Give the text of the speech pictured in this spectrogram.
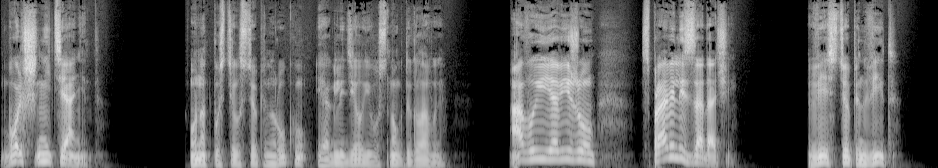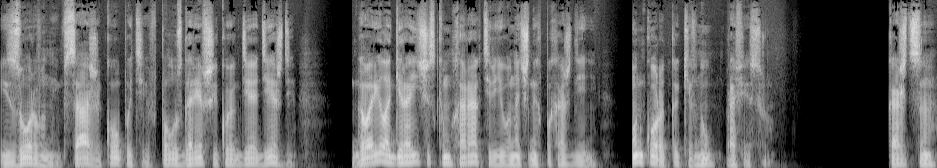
больше не тянет. Он отпустил Степину руку и оглядел его с ног до головы. «А вы, я вижу, справились с задачей?» Весь Степин вид, изорванный, в саже, копоти, в полусгоревшей кое-где одежде — говорил о героическом характере его ночных похождений. Он коротко кивнул профессору. «Кажется,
